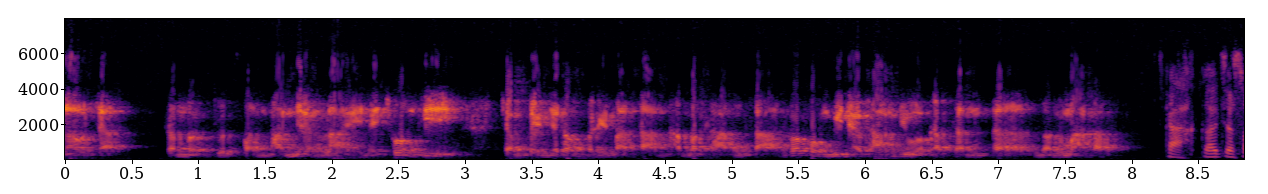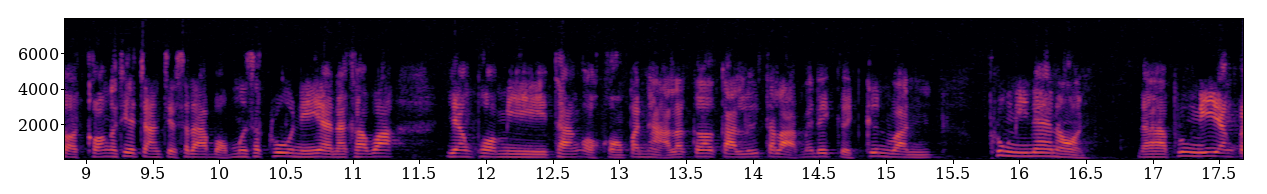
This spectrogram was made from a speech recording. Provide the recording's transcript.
เราจะกำหนดจุดผ่อนผันอย่างไร ในช่วงที่จำเป็นจะต้องปฏิบัติตามคำพิพากษาของศาลก็คงมีแนวทางอยู่กับท่านเอ่อนนมาครับค่ะก็จะสอดคล้องกับที่อาจารย์เจษดาบอกเมื่อสักครู่นี้นะคะว่ายังพอมีทางออกของปัญหาแล้วก็การลื้อตลาดไม่ได้เกิดขึ้นวันพรุ่งนี้แน่นอนนะคะพรุ่งนี้ยังไป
